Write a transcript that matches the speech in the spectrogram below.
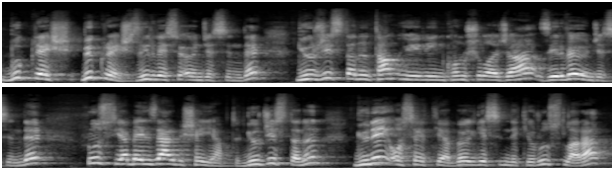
Bükreş, Bükreş zirvesi öncesinde Gürcistan'ın tam üyeliğin konuşulacağı zirve öncesinde Rusya benzer bir şey yaptı. Gürcistan'ın Güney Ossetya bölgesindeki Ruslara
